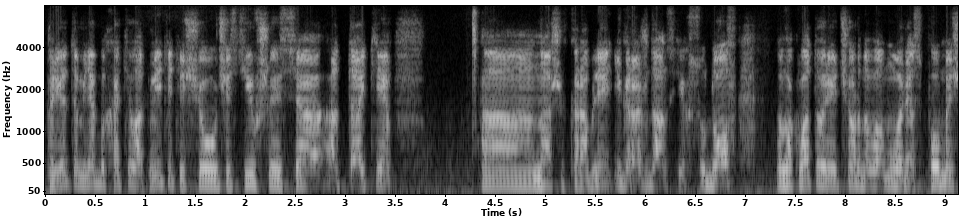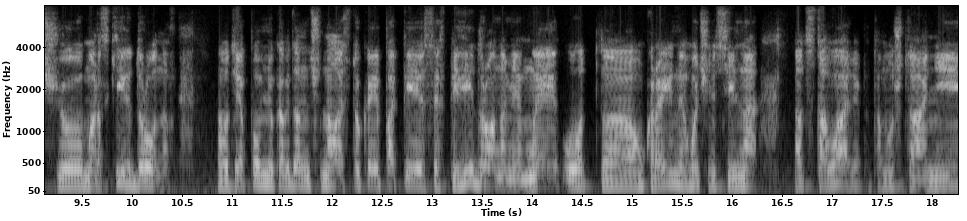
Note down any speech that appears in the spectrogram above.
При этом я бы хотел отметить еще участившиеся атаки наших кораблей и гражданских судов в акватории Черного моря с помощью морских дронов. Вот я помню, когда начиналась только эпопея с FPV-дронами, мы от э, Украины очень сильно отставали, потому что они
